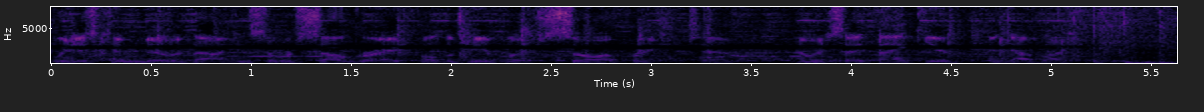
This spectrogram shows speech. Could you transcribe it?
we just couldn't do it without you. So we're so grateful. The people are so appreciative, and we say thank you and God bless you.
